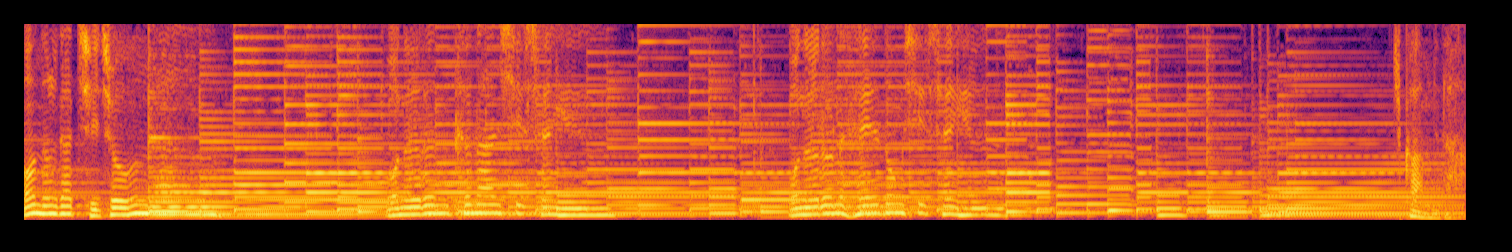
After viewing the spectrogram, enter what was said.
오늘같이 좋은 날 오늘은 근한 씨 생일 오늘은 혜동 씨 생일 축하합니다.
